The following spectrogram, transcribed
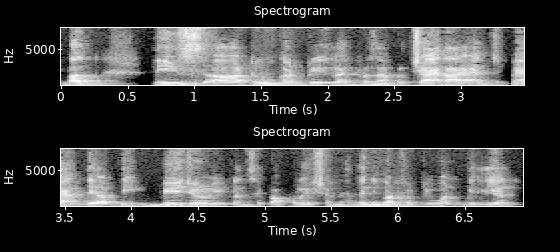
But these are two countries, like for example, China and Japan, they are the major, you can say, population. And then you got 51 million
